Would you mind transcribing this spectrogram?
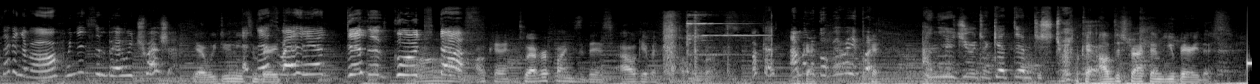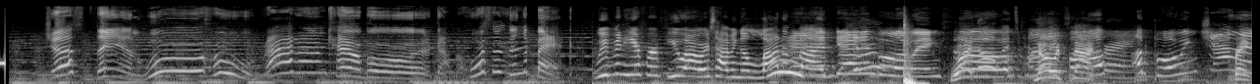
Second of all, we need some buried treasure. Yeah, we do need And some this right here, this is good Oh, stuff. Okay. Whoever finds this, I'll give a thousand bucks. Okay, I'm Okay. gonna go bury it, but Okay. I need you to get them distracted. Okay, I'll distract them. You bury this. Just then, woohoo! Ride on cowboy! Got my horses in the back. We've been here for a few hours having a lot of It's fun. getting boring. So What? No, it's No, it's not. A boring challenge. Frank,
